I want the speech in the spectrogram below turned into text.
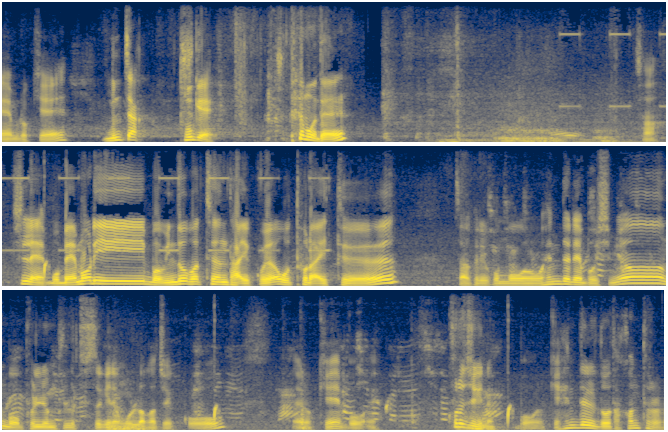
예, 이렇게 문짝 두 개 쿠페 모델 자, 실내 뭐 메모리 뭐 윈도우 버튼 다 있고요. 오토 라이트. 자, 그리고 뭐 핸들에 보시면 뭐 볼륨 블루투스 기능 올라가져 있고 네, 이렇게 뭐 예. 크루즈 기능 뭐 이렇게 핸들도 다 컨트롤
